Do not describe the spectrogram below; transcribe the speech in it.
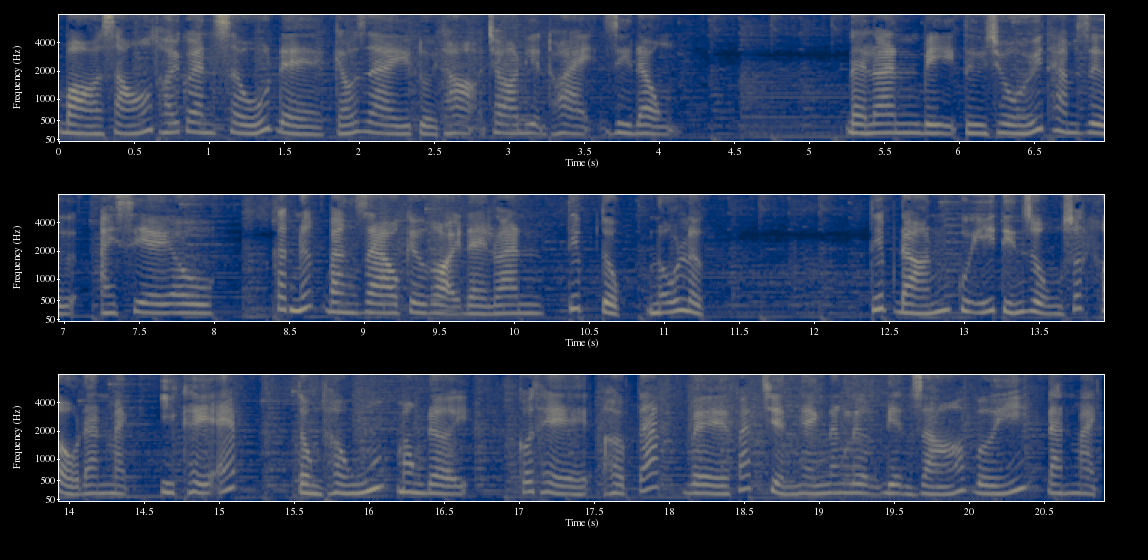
Bỏ 6 thói quen xấu để kéo dài tuổi thọ cho điện thoại di động. Đài Loan bị từ chối tham dự ICAO. Các nước bang giao kêu gọi Đài Loan tiếp tục nỗ lực. Tiếp đón Quỹ tín dụng xuất khẩu Đan Mạch IKF, Tổng thống mong đợi có thể hợp tác về phát triển ngành năng lượng điện gió với Đan Mạch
